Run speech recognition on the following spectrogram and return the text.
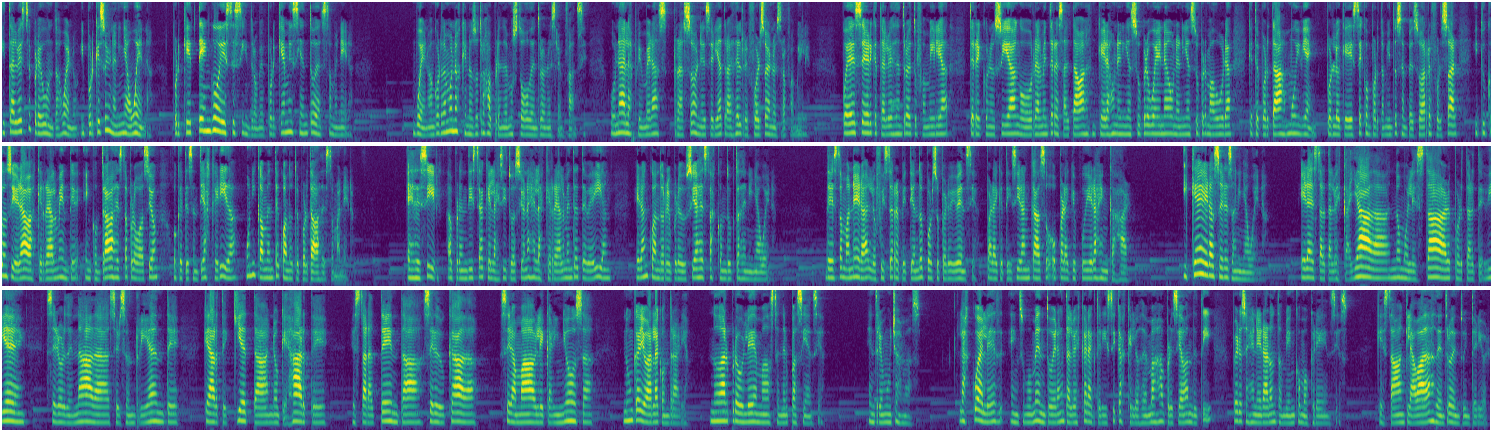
Y tal vez te preguntas, bueno, ¿y por qué soy una niña buena? ¿Por qué tengo este síndrome? ¿Por qué me siento de esta manera? Bueno, acordémonos que nosotros aprendemos todo dentro de nuestra infancia. Una de las primeras razones sería a través del refuerzo de nuestra familia. Puede ser que tal vez dentro de tu familia te reconocían o realmente resaltaban que eras una niña súper buena, una niña súper madura, que te portabas muy bien, por lo que este comportamiento se empezó a reforzar y tú considerabas que realmente encontrabas esta aprobación o que te sentías querida únicamente cuando te portabas de esta manera. Es decir, aprendiste a que las situaciones en las que realmente te veían eran cuando reproducías estas conductas de niña buena. De esta manera lo fuiste repitiendo por supervivencia, para que te hicieran caso o para que pudieras encajar. ¿Y qué era ser esa niña buena? Era estar tal vez callada, no molestar, portarte bien, ser ordenada, ser sonriente, quedarte quieta, no quejarte, estar atenta, ser educada, ser amable, cariñosa, nunca llevar la contraria, no dar problemas, tener paciencia entre muchas más, las cuales en su momento eran tal vez características que los demás apreciaban de ti, pero se generaron también como creencias, que estaban clavadas dentro de tu interior.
